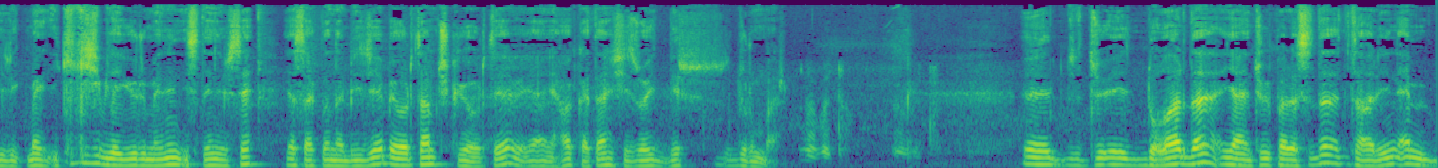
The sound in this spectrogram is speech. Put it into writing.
birikmek, iki kişi bile yürümenin istenirse yasaklanabileceği bir ortam çıkıyor ortaya. Yani hakikaten şizoid bir durum var. Evet. E, t- e, dolar da yani Türk parası da tarihin en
